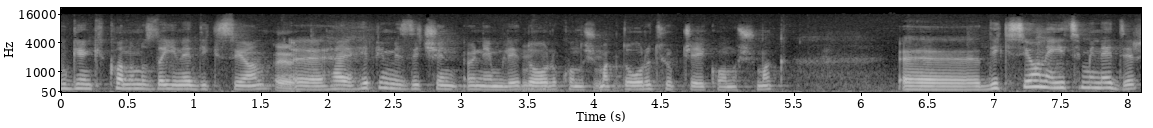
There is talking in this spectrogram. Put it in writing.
bugünkü konumuz da yine diksiyon. Evet. Ee, hepimiz için önemli doğru konuşmak, doğru Türkçeyi konuşmak. Ee, diksiyon eğitimi nedir?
